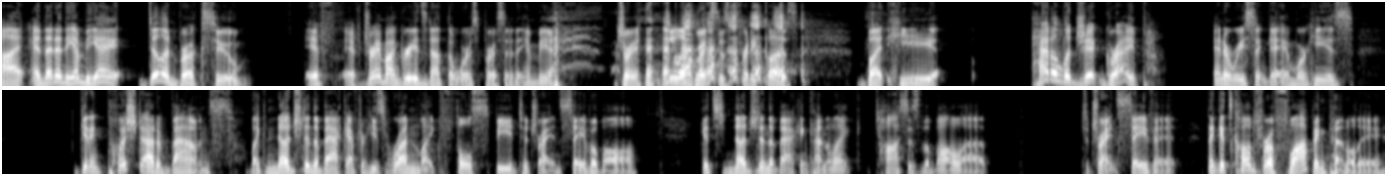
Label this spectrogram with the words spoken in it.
Uh, and then in the NBA, Dillon Brooks, who if if Draymond Green's not the worst person in the NBA, Dray, Dillon Brooks is pretty close. But he had a legit gripe in a recent game where he is getting pushed out of bounds, like nudged in the back after he's run like full speed to try and save a ball. Gets nudged in the back and kind of like tosses the ball up to try and save it. Then gets called for a flopping penalty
